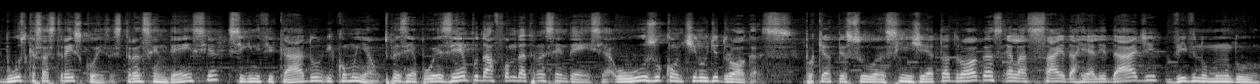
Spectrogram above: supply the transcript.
busca essas três coisas: transcendência, significado e comunhão. Por exemplo, o exemplo da fome da transcendência, o uso contínuo de drogas. Porque a pessoa se injeta drogas, ela sai da realidade, vive no mundo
